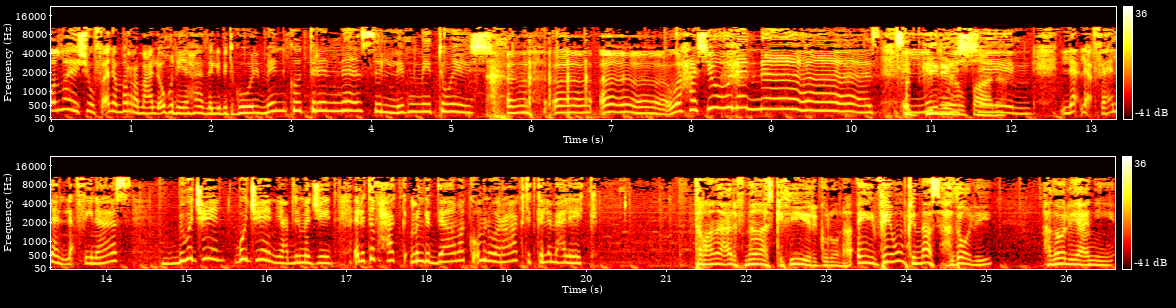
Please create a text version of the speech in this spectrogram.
والله شوف أنا مرة مع الأغنية هذه اللي بتقول من كتر الناس اللي بمتوش آه آه آه وحشونا الناس اللي. بوجهين لا لا فعلا لا في ناس بوجهين بوجهين يا عبد المجيد اللي تضحك من قدامك ومن وراك تتكلم عليك. ترى أنا أعرف ناس كثير يقولونها. أي في ممكن ناس هذولي هذولي يعني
